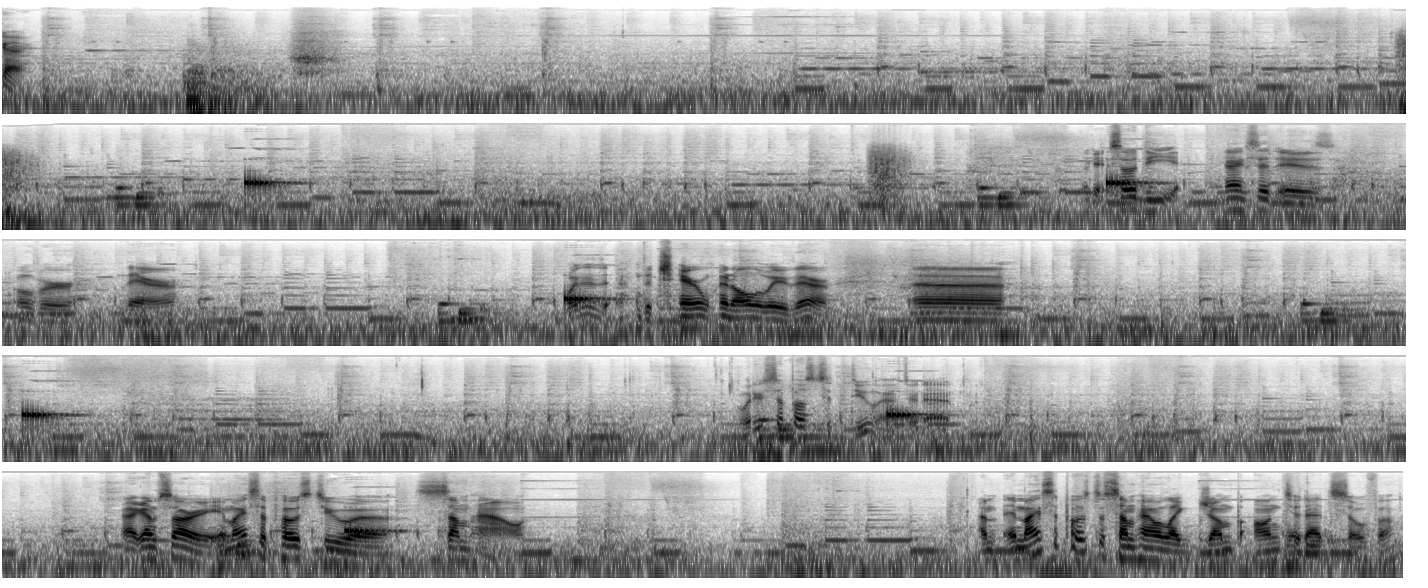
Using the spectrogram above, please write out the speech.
Okay. Okay, so the exit is over there. Why did the chair went all the way there? Uh, supposed to do after that? Like, I'm sorry, am I supposed to, uh, somehow... Um, am I supposed to somehow, like, jump onto that sofa?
